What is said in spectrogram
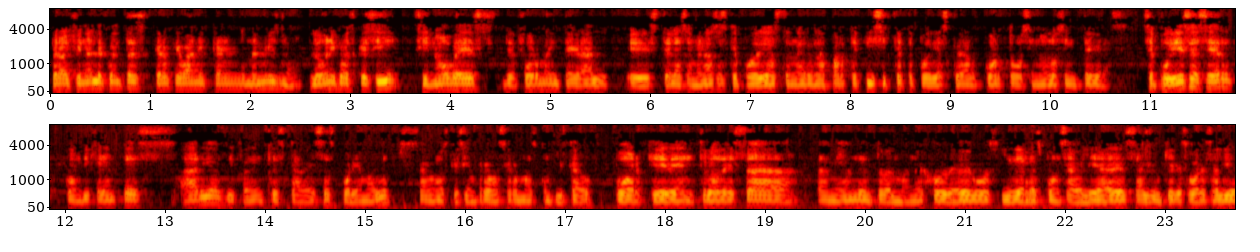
pero al final de cuentas creo que van y caen donde mismo. Lo único es que sí, si no ves de forma integral este, las amenazas que podrías tener en la parte física, te podrías quedar corto o si no los integras. Se pudiese hacer con diferentes áreas, diferentes cabezas, por llamarlo, pues sabemos que siempre va a ser más complicado, porque dentro de esa también dentro del manejo de egos y de responsabilidades alguien quiere sobresalir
